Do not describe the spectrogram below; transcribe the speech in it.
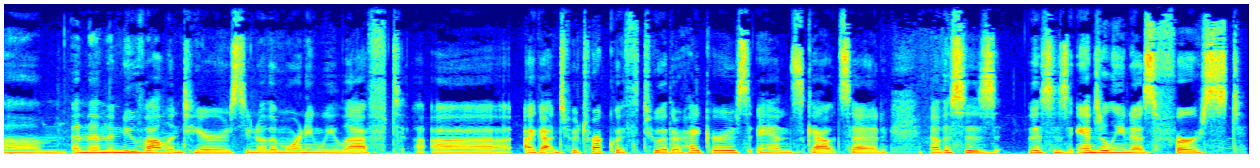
Um, and then the new volunteers, you know, the morning we left, uh, I got into a truck with two other hikers, and Scout said, "Now this is this is Angelina's first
